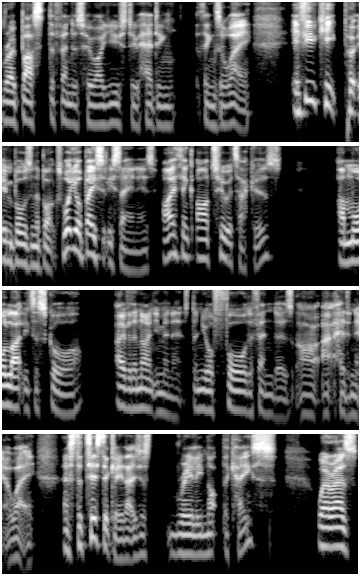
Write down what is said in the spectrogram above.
robust defenders who are used to heading things away. If you keep putting balls in the box, what you're basically saying is, I think our two attackers are more likely to score over the 90 minutes than your four defenders are at heading it away. And statistically, that is just really not the case. Whereas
